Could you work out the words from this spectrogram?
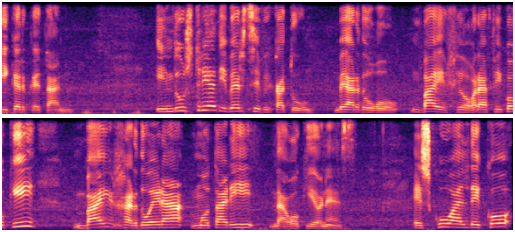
ikerketan. Industria diversifikatu behar dugu, bai geografikoki, bai jarduera motari dagokionez. Eskualdeko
